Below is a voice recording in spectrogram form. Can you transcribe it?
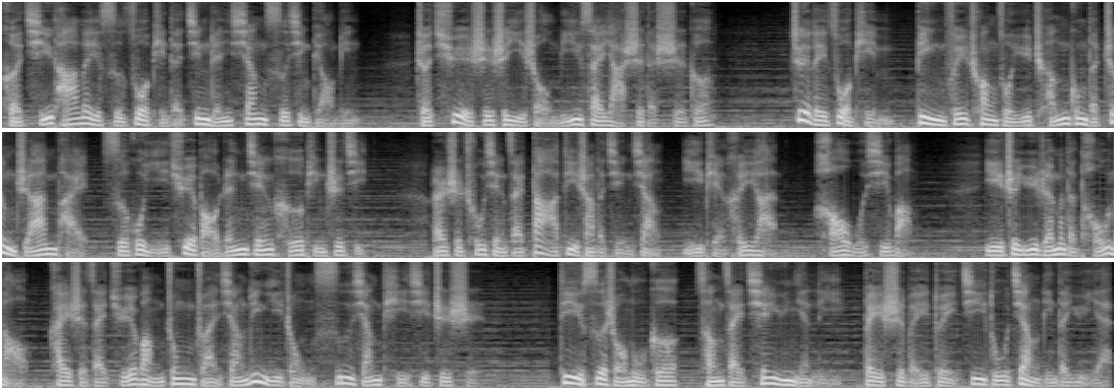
和其他类似作品的惊人相似性表明，这确实是一首弥赛亚式的诗歌。这类作品并非创作于成功的政治安排似乎已确保人间和平之际，而是出现在大地上的景象一片黑暗，毫无希望，以至于人们的头脑开始在绝望中转向另一种思想体系之时。第四首牧歌曾在千余年里被视为对基督降临的预言。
